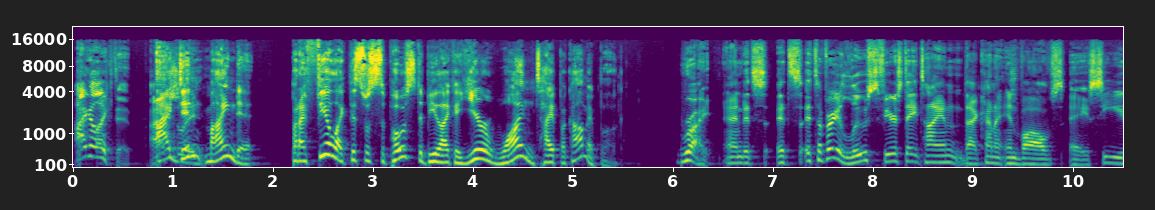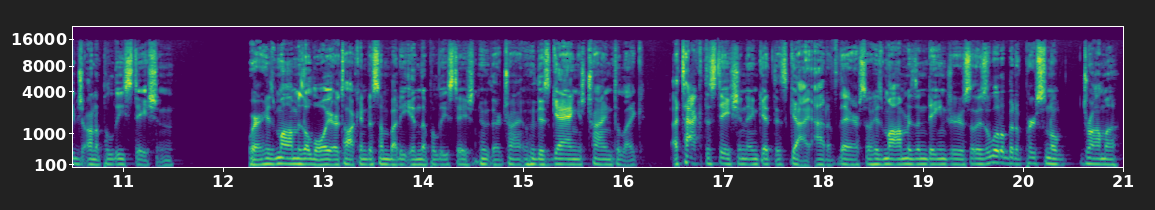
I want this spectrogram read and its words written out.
I liked it. I Actually- didn't mind it, but I feel like this was supposed to be like a year one type of comic book. Right, and it's it's it's a very loose Fear State tie-in that kind of involves a siege on a police station, where his mom is a lawyer talking to somebody in the police station who they're trying, who this gang is trying to like attack the station and get this guy out of there. So his mom is in danger. So there's a little bit of personal drama.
